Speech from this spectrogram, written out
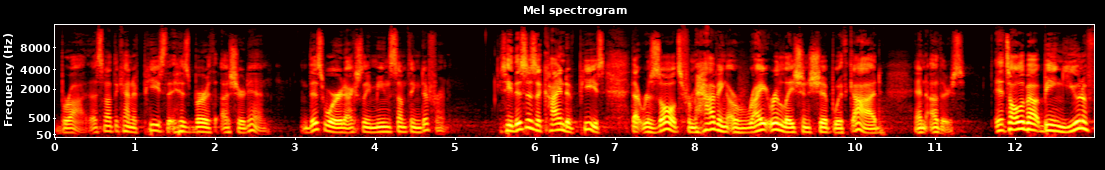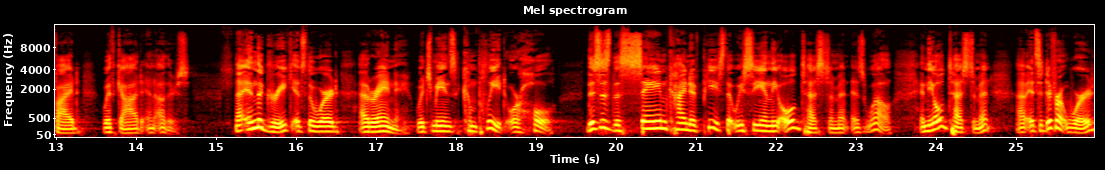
brought. That's not the kind of peace that his birth ushered in. This word actually means something different. See, this is a kind of peace that results from having a right relationship with God and others. It's all about being unified with God and others. Now, in the Greek, it's the word eirene, which means complete or whole. This is the same kind of peace that we see in the Old Testament as well. In the Old Testament, uh, it's a different word.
